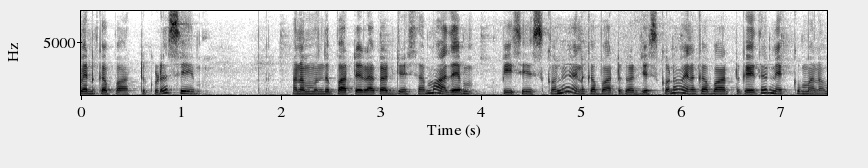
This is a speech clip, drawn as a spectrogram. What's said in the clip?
వెనక పార్ట్ కూడా సేమ్. మనం ముందు పార్ట్ ఎలా కట్ చేసామో అదే పీస్ వేసుకొని వెనక పార్ట్ కట్ చేసుకొని వెనక పార్ట్కి అయితే నెక్ మనం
